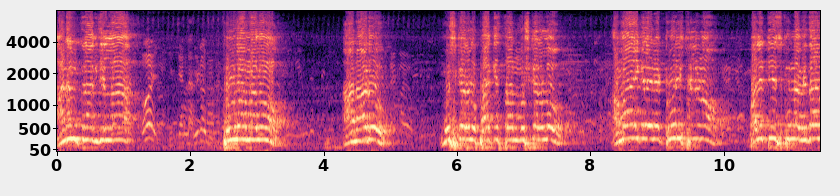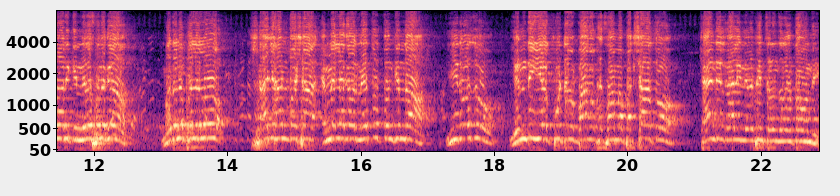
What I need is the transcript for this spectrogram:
అనంతనాగ్ జిల్లా పుల్వామాలో ఆనాడు ముష్కరులు పాకిస్తాన్ ముష్కరులు అమాయకులైన టూరిస్టులను బలి తీసుకున్న విధానానికి నిరసనగా మదనపల్లెలో షాజహాన్ బాషా ఎమ్మెల్యే గారి నేతృత్వం కింద ఈ రోజు ఎన్డీఏ కూటమి భాగస్వామ్య పక్షాలతో క్యాండిల్ ర్యాలీ నిర్వహించడం జరుగుతూ ఉంది.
